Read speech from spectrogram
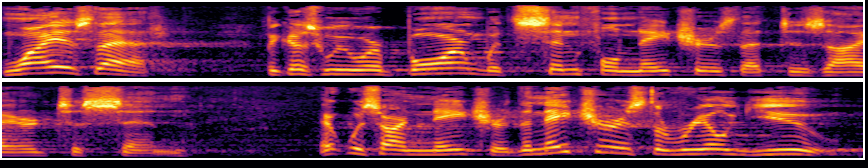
Why is that? Because we were born with sinful natures that desired to sin. It was our nature. The nature is the real you.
